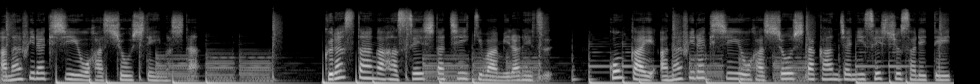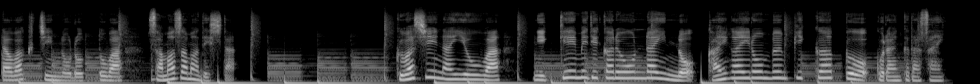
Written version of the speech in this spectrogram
アナフィラキシーを発症していました。クラスターが発生した地域は見られず今回アナフィラキシーを発症した患者に接種されていたワクチンのロットは様々でした。詳しい内容は日経メディカルオンラインの海外論文ピックアップをご覧ください。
